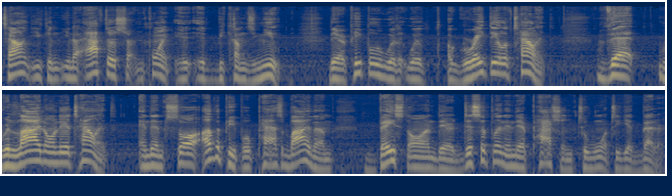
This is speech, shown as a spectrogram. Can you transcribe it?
Talent you can you know after a certain point it, it becomes mute. There are people with with a great deal of talent that relied on their talent and then saw other people pass by them based on their discipline and their passion to want to get better.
